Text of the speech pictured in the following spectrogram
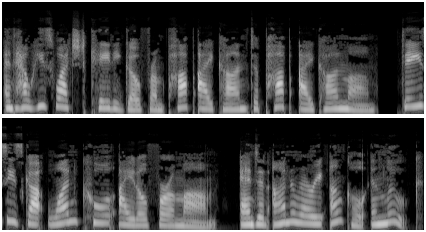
and how he's watched Katy go from pop icon to pop icon mom. Daisy's got one cool idol for a mom and an honorary uncle in Luke.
